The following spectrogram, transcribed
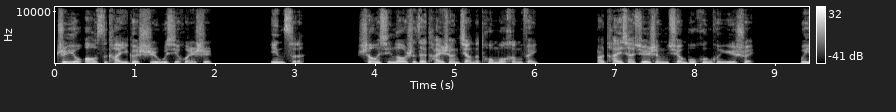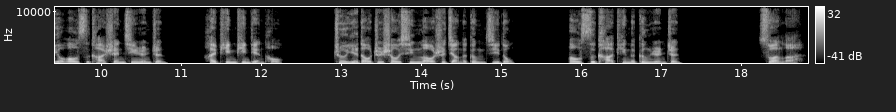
只有奥斯卡一个食物系魂师，因此绍兴老师在台上讲的唾沫横飞，而台下学生全部昏昏欲睡，唯有奥斯卡神情认真，还频频点头。这也导致绍兴老师讲的更激动，奥斯卡听得更认真。算了，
